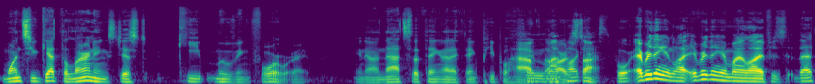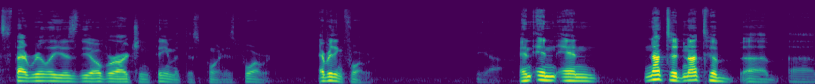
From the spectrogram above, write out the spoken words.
once you get the learnings, just keep moving forward. Right. You know, and that's the thing that I think people have in the hardest time. For everything in life, everything in my life is that's that really is the overarching theme at this point is forward. Everything forward. Yeah. and and and not to not to uh, uh,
